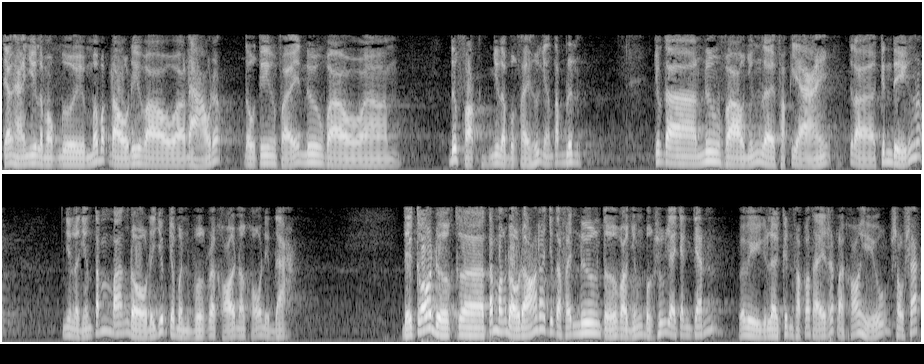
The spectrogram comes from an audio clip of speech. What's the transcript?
Chẳng hạn như là một người mới bắt đầu đi vào đạo đó, đầu tiên phải nương vào đức phật như là bậc thầy hướng dẫn tâm linh. Chúng ta nương vào những lời phật dạy, tức là kinh điển đó như là những tấm bản đồ để giúp cho mình vượt ra khỏi nỗi khổ niềm đau. Để có được ờ, tấm bản đồ đó đó, chúng ta phải nương tựa vào những bậc xuất gia chân chánh. Bởi vì lời kinh phật có thể rất là khó hiểu, sâu sắc.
